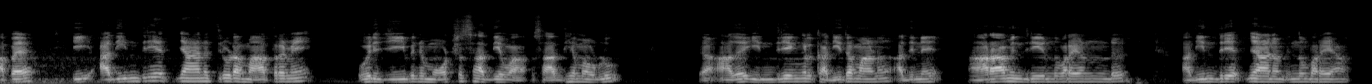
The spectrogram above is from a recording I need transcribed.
അപ്പം ഈ അതീന്ദ്രിയ ജ്ഞാനത്തിലൂടെ മാത്രമേ ഒരു ജീവന് മോക്ഷ സാധ്യമാ സാധ്യമുള്ളൂ അത് ഇന്ദ്രിയങ്ങൾക്ക് അതീതമാണ്. അതിന് ആറാം ഇന്ദ്രിയം എന്ന് പറയുന്നുണ്ട്. അതീന്ദ്രിയ ജ്ഞാനം എന്നും പറയാം.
